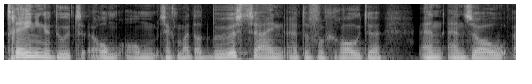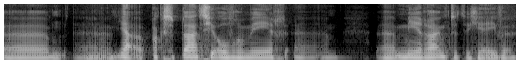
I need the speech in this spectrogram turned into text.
trainingen doet om, om zeg maar, dat bewustzijn te vergroten. En, en zo ja, acceptatie over en weer uh, meer ruimte te geven.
